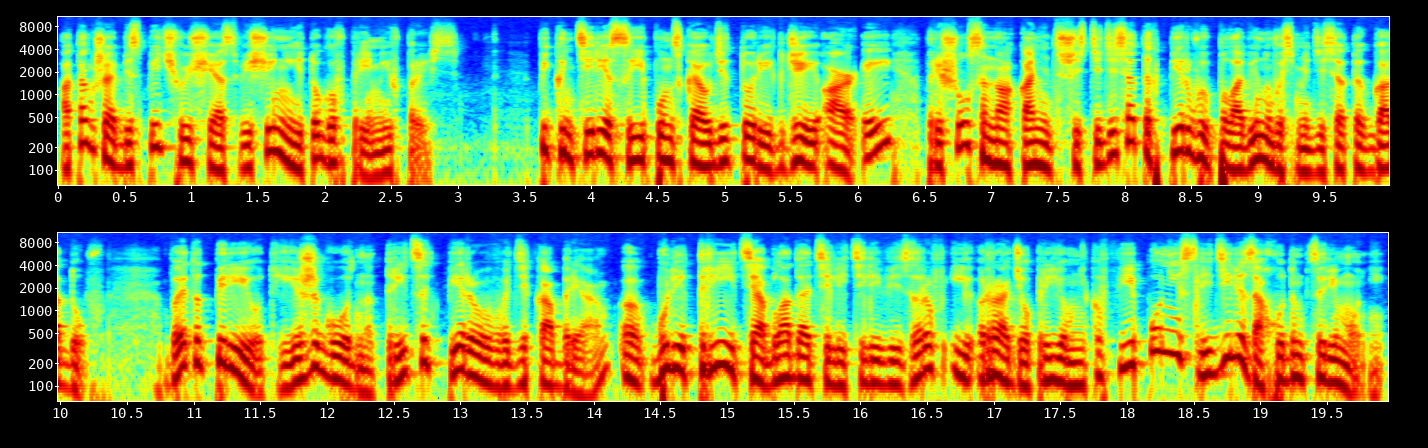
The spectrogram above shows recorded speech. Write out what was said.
а также обеспечивающий освещение итогов премии в прессе. Пик интереса японской аудитории к JRA пришелся на конец 60-х, первую половину 80-х годов. В этот период ежегодно 31 декабря э, более трети обладателей телевизоров и радиоприемников в Японии следили за ходом церемонии.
